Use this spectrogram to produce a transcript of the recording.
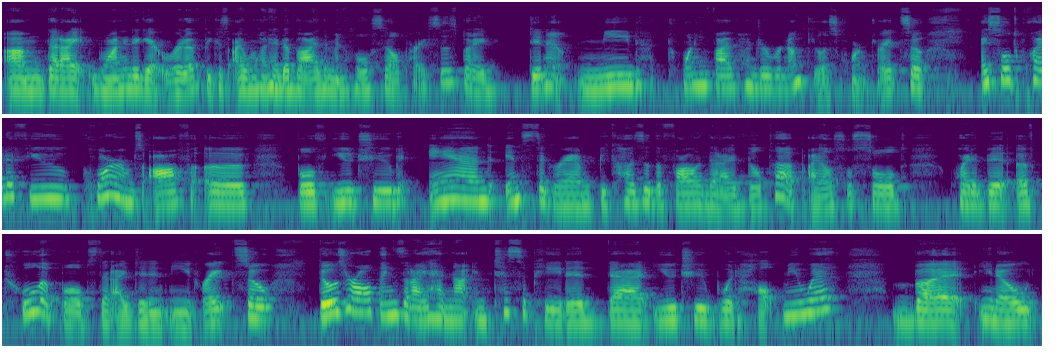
um, that I wanted to get rid of because I wanted to buy them in wholesale prices, but I didn't need 2,500 ranunculus corms, right? So I sold quite a few corms off of both YouTube and Instagram because of the following that I built up. I also sold quite a bit of tulip bulbs that I didn't need, right? So those are all things that I had not anticipated that YouTube would help me with. But, you know,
